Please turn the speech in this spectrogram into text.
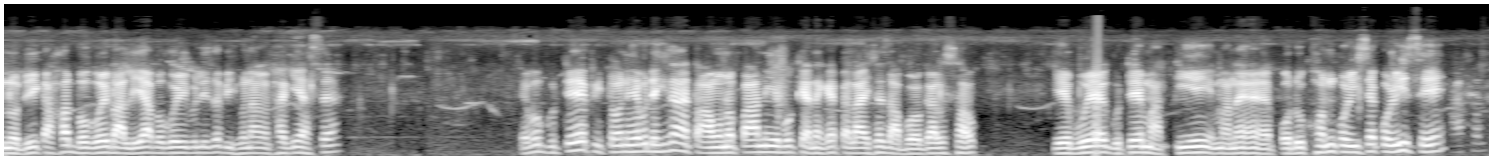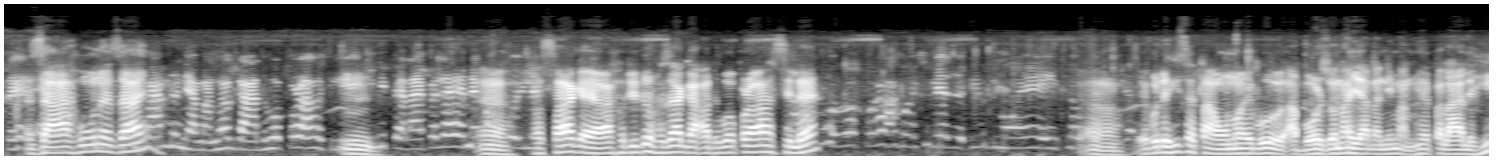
নদীৰ কাষত বগৰী বালিয়া বগৰী বুলি যে বিহুনা নাথাকি আছে। এইবোৰ গোটেই পিটনি সেইবোৰ দেখিছে নাই? টাউনৰ পৰা আনি এইবোৰ কেনেকৈ পেলাইছে জাবৰগাল চাওক। এইবোৰে গোটেই মাটি মানে প্ৰদূষণ কৰিছে কৰিছে। যাহো নাযায়। সঁচাকৈ এৰাসতিটো সঁচা গা ধুব পৰা আছিলে এইবোৰ দেখিছে টাউনৰ এইবোৰ আৱৰ্জনা ইয়াত আনি মানুহে পেলালেহি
